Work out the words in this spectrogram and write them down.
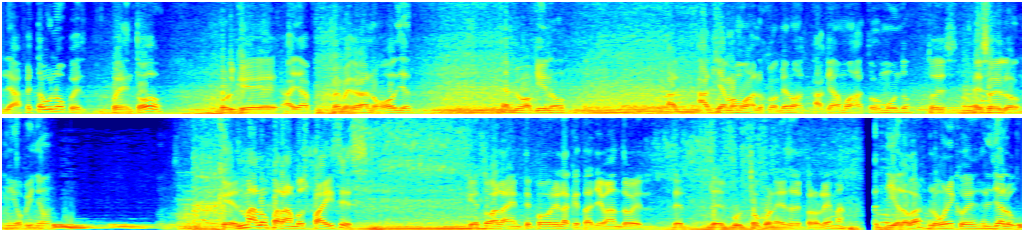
le afecta a uno pues, pues en todo, porque allá pues, Venezuela nos odian, en cambio aquí no, aquí amamos a los colombianos, aquí amamos a todo el mundo, entonces eso es mi opinión que es malo para ambos países, que toda la gente pobre es la que está llevando el del, bulto con ese problema. Dialogar, lo único es el diálogo.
